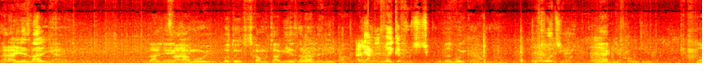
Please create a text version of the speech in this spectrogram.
Na razie zwalniaj. Zwalniaj, Zwalniaj. hamuj, bo tu z hamulcami jest naprawdę lipa. Ale jak tu dwójkę wrzucić, kurwa? No dwójka. Nie wchodzi. No jak nie wchodzi? No.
